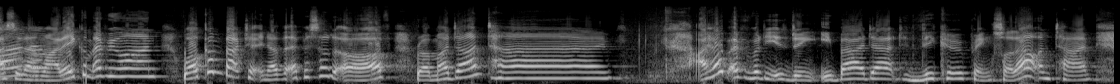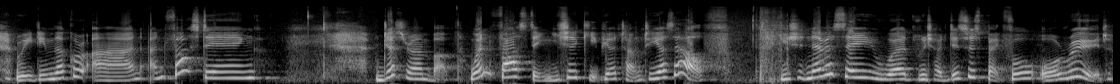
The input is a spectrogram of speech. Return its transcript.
Assalamu علق alaikum everyone. Welcome back to another episode of Ramadan time. I hope everybody is doing ibadat, dhikr, praying salah on time, reading the Quran and fasting. Just remember, when fasting, you should keep your tongue to yourself. You should never say words which are disrespectful or rude.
